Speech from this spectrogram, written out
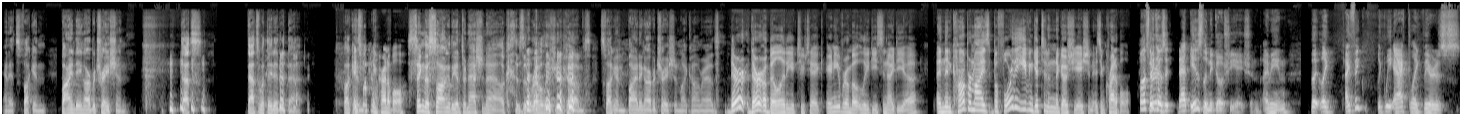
and it's fucking binding arbitration that's that's what they did with that. Fucking, it's fucking incredible sing the song of the Internationale because the revolution comes. It's fucking binding arbitration, my comrades. their their ability to take any remotely decent idea and then compromise before they even get to the negotiation is incredible Well, that's There- because it, that is the negotiation. I mean, but like I think like we act like there's th-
